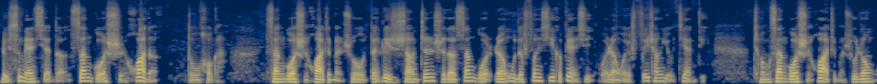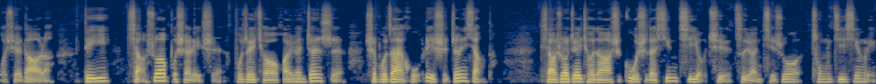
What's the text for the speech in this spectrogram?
吕思勉写的《三国史话》的读后感。《三国史话》这本书对历史上真实的三国人物的分析和辨析，我认为非常有见地。从《三国史话》这本书中，我学到了：第一，小说不是历史，不追求还原真实，是不在乎历史真相的。小说追求的是故事的新奇有趣，自圆其说，冲击心灵。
